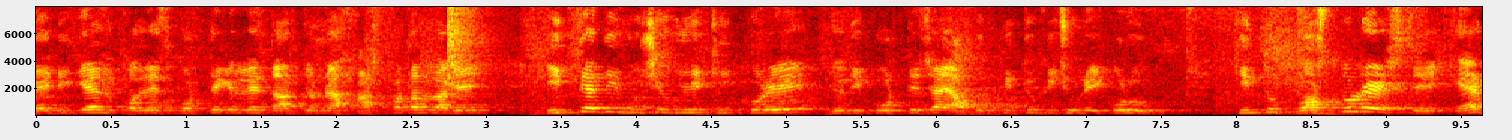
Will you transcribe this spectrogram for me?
মেডিকেল কলেজ করতে গেলে তার জন্য হাসপাতাল লাগে ইত্যাদি বিষয়গুলি ঠিক করে যদি করতে চায়, আপত্তি তো কিছু নেই করুক। কিন্তু প্রশ্নটা এসছে, এর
